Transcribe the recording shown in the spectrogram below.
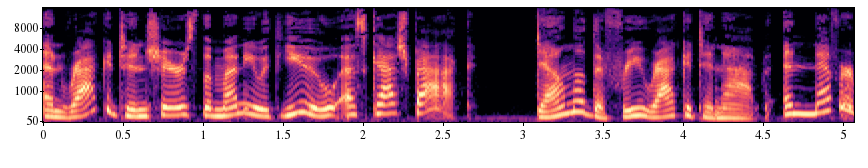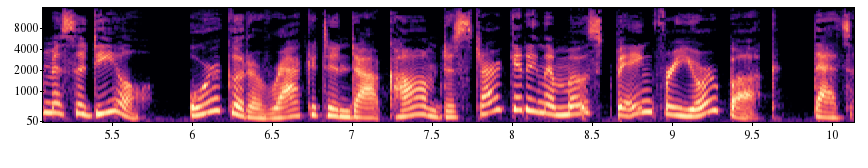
and Rakuten shares the money with you as cash back. Download the free Rakuten app and never miss a deal. Or go to Rakuten.com to start getting the most bang for your buck. That's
